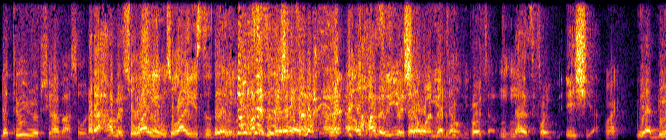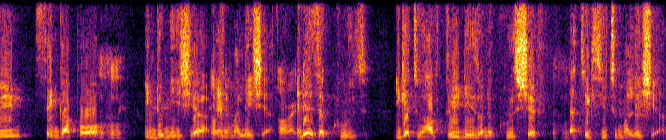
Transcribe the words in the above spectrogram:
The three Europes you have are sold But out. I have a So why special you? So why you still telling? I have a special, I have so a special one that tell we brought out. That's for Asia. Right. We are doing Singapore, Indonesia, Okay. and Malaysia. All right. And this is a cruise. You get to have three days on a cruise ship mm-hmm. that takes you to Malaysia.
